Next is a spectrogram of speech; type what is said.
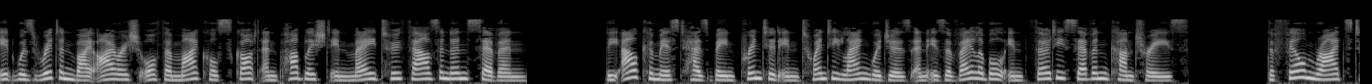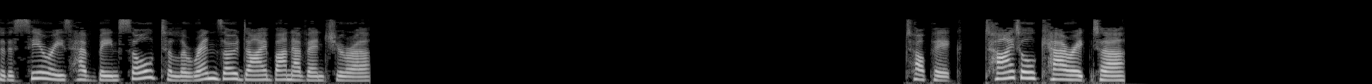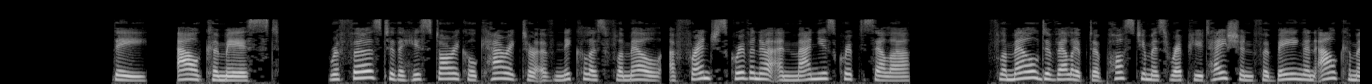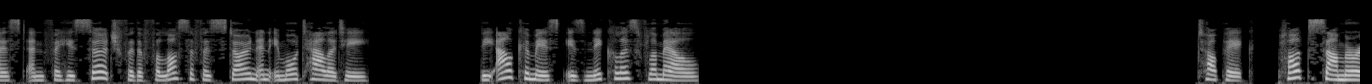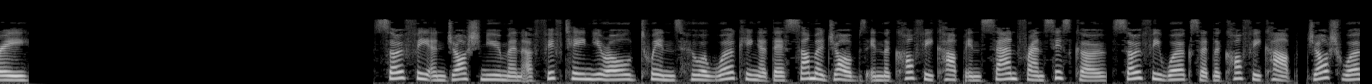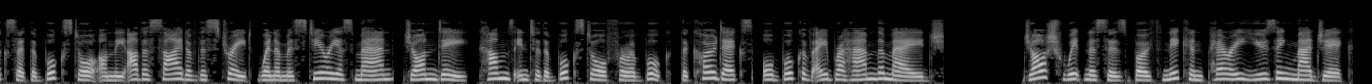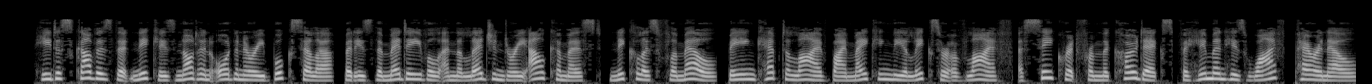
It was written by Irish author Michael Scott and published in May 2007. The Alchemist has been printed in 20 languages and is available in 37 countries. The film rights to the series have been sold to Lorenzo di Bonaventura. Topic: Title character. The alchemist refers to the historical character of Nicolas Flamel, a French scrivener and manuscript seller. Flamel developed a posthumous reputation for being an alchemist and for his search for the philosopher's stone and immortality. The alchemist is Nicolas Flamel. Plot summary Sophie and Josh Newman are 15-year-old twins who are working at their summer jobs in the Coffee Cup in San Francisco Sophie works at the Coffee Cup, Josh works at the bookstore on the other side of the street when a mysterious man, John Dee, comes into the bookstore for a book, the Codex, or Book of Abraham the Mage. Josh witnesses both Nick and Perry using magic. He discovers that Nick is not an ordinary bookseller, but is the medieval and the legendary alchemist, Nicholas Flamel, being kept alive by making the elixir of life a secret from the Codex for him and his wife, Perenelle.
